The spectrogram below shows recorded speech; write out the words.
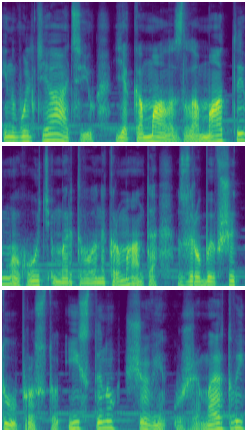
інвультіацію, яка мала зламати могуть мертвого некроманта, зробивши ту просту істину, що він уже мертвий,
